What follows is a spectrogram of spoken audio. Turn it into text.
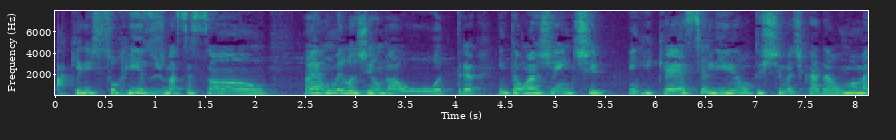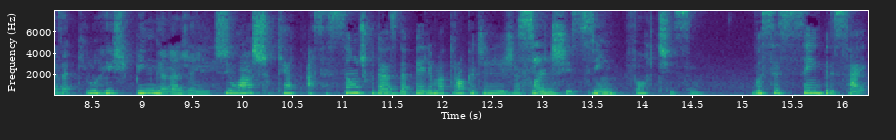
aqueles sorrisos na sessão, né, uma elogiando a outra. Então a gente enriquece ali a autoestima de cada uma, mas aquilo respinga na gente. Eu acho que a, a sessão de cuidados da pele é uma troca de energia sim, fortíssima. Sim, fortíssima. Você sempre sai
